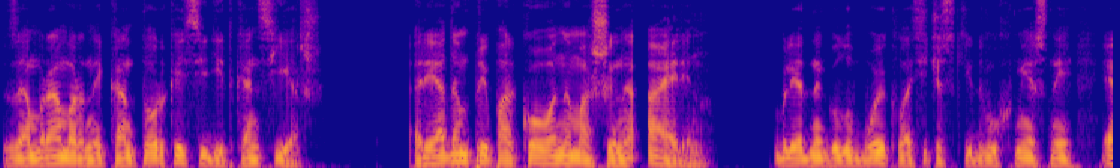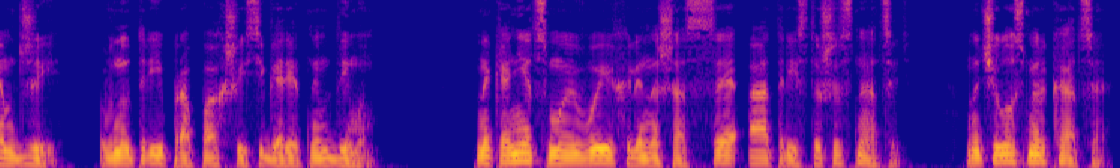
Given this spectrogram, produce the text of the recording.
за мраморной конторкой сидит консьерж. Рядом припаркована машина Айрин. Бледно-голубой классический двухместный MG, внутри пропахший сигаретным дымом. Наконец мы выехали на шоссе А-316. Начало смеркаться.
